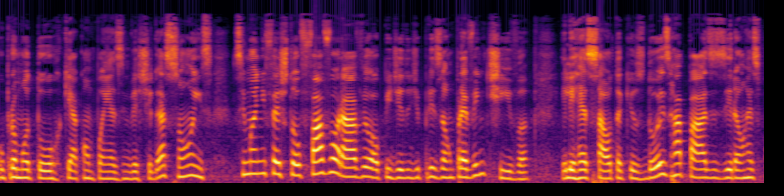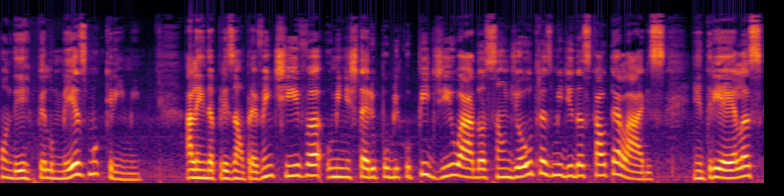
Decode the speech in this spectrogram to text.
O promotor que acompanha as investigações se manifestou favorável ao pedido de prisão preventiva. Ele ressalta que os dois rapazes irão responder pelo mesmo crime. Além da prisão preventiva, o Ministério Público pediu a adoção de outras medidas cautelares, entre elas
